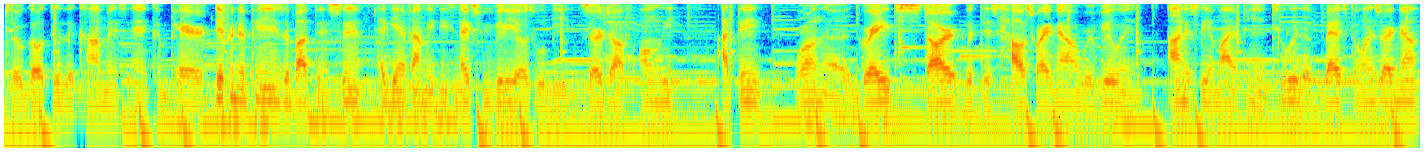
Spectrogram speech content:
to go through the comments and compare different opinions about this scent. Again, family, these next few videos will be Xerjoff only. I think we're on a great start with this house right now, reviewing, honestly, in my opinion, two of the best ones right now.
